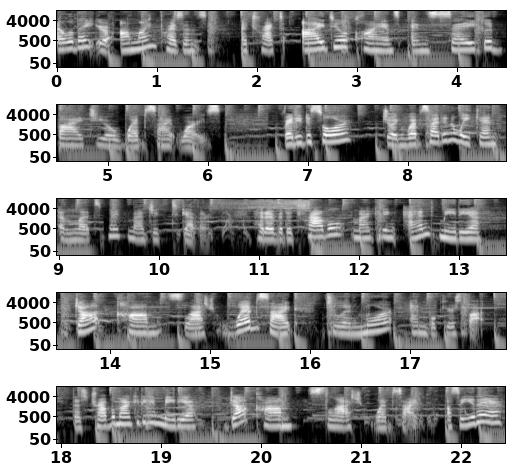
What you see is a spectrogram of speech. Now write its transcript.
Elevate your online presence, attract ideal clients, and say goodbye to your website woes. Ready to soar? Join Website in a Weekend and let's make magic together. Head over to travelmarketingandmedia.com slash website to learn more and book your spot. That's travelmarketingandmedia.com slash website. I'll see you there.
